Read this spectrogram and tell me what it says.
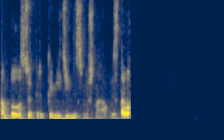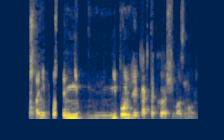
там было супер комедийно смешно, а из-за того, что они просто не, не поняли, как такое вообще возможно.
